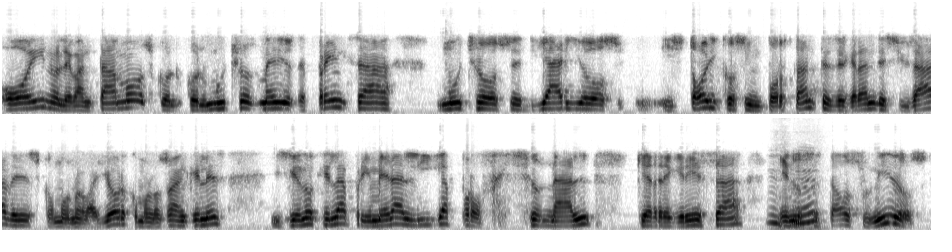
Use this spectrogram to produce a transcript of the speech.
Hoy nos levantamos con, muchos medios de prensa, muchos eh, diarios históricos importantes de grandes ciudades como Nueva York, como Los Ángeles, diciendo que es la primera liga profesional que regresa en los Estados Unidos,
